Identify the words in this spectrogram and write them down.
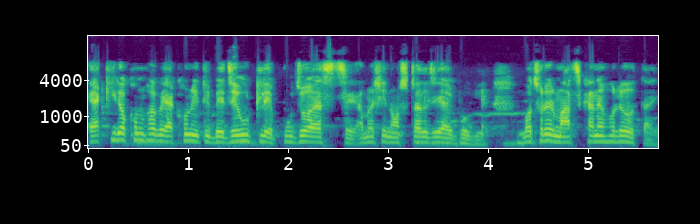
একই রকমভাবে এখন এটি বেজে উঠলে পুজো আসছে আমরা সেই নস্টালজিয়ায় ভুগি। বছরের মাঝখানে হলেও তাই।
